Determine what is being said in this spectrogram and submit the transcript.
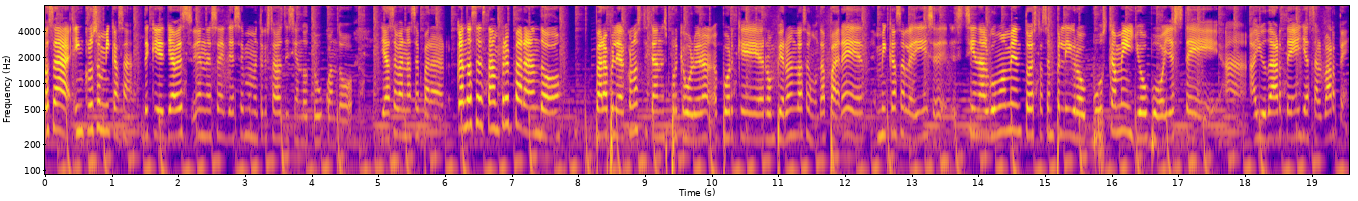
O sea, incluso mi casa, de que ya ves en ese, de ese momento que estabas diciendo tú, cuando ya se van a separar, cuando se están preparando para pelear con los titanes porque volvieron, porque rompieron la segunda pared, mi casa le dice, si en algún momento estás en peligro, búscame y yo voy este, a ayudarte y a salvarte.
